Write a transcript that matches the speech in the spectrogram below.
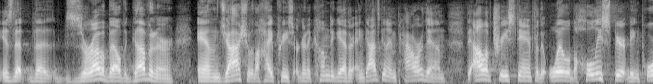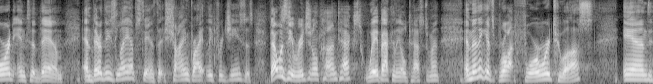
is that the Zerubbabel, the governor, and Joshua, the high priest, are going to come together and God's going to empower them. The olive trees stand for the oil of the Holy Spirit being poured into them, and they're these lampstands that shine brightly for Jesus. That was the original context way back in the Old Testament. And then it gets brought forward to us. And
